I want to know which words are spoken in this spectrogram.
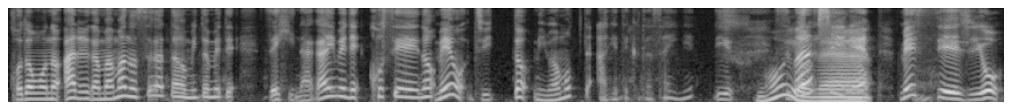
子供のあるがままの姿を認めてぜひ長い目で個性の目をじっと見守ってあげてくださいね。っていうすごいよ素晴らしいね。ねメッセージを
